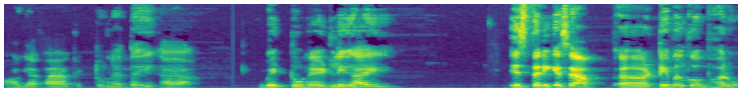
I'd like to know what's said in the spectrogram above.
और क्या खाया? किट्टू ने दही खाया। बिट्टू ने इडली खाई। इस तरीके से आप टेबल को भरो।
